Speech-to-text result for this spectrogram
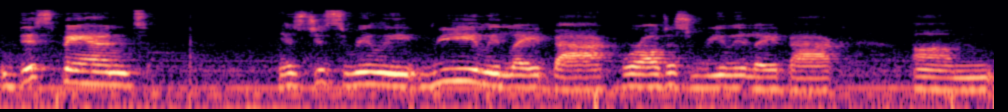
this band is just really, really laid back. We're all just really laid back. Um,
